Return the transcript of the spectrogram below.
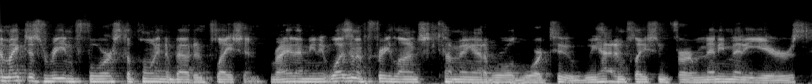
I might just reinforce the point about inflation, right? I mean, it wasn't a free lunch coming out of World War II. We had inflation for many, many years,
